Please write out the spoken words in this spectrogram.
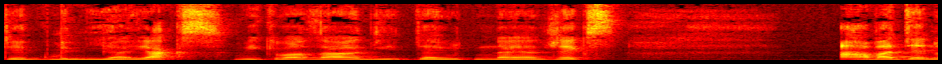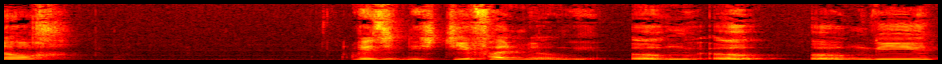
der guten Nia Jax, wie ich immer sage, die, der guten Nia Jax. Aber dennoch, weiß ich nicht, die fallen mir irgendwie. Irgend, irgendwie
